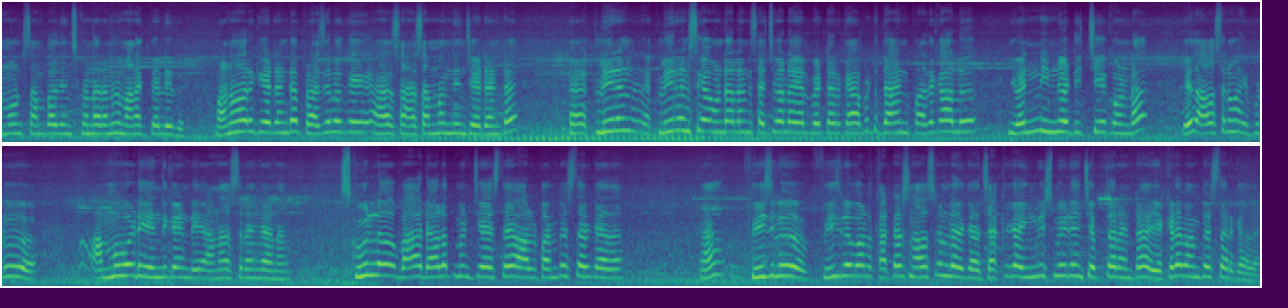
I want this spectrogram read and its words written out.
అమౌంట్ సంపాదించుకున్నారనేది మనకు తెలియదు మన వరకు ఏంటంటే ప్రజలకి సంబంధించి ఏంటంటే క్లియరెన్ క్లియరెన్స్గా ఉండాలని సచివాలయాలు పెట్టారు కాబట్టి దాని పథకాలు ఇవన్నీ ఇన్నోటి ఇచ్చేయకుండా ఏదో అవసరం ఇప్పుడు అమ్మఒడి ఎందుకండి అనవసరంగాన? స్కూల్లో బాగా డెవలప్మెంట్ చేస్తే వాళ్ళు పంపిస్తారు కదా. ఫీజులు ఫీజులు వాళ్ళు కట్టాల్సిన అవసరం లేదు కదా. చక్కగా ఇంగ్లీష్ మీడియం చెప్తారంట. ఇక్కడే పంపిస్తారు కదా.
